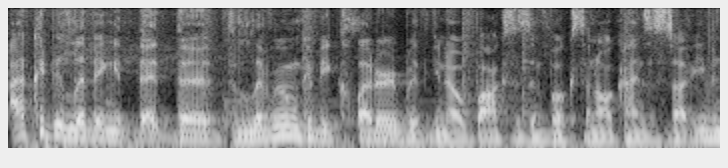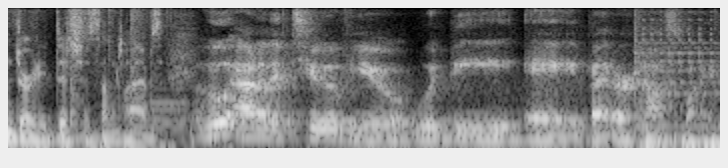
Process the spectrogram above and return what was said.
I could be living the, the the living room could be cluttered with you know boxes and books and all kinds of stuff, even dirty dishes sometimes. Who out of the two of you would be a better housewife?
